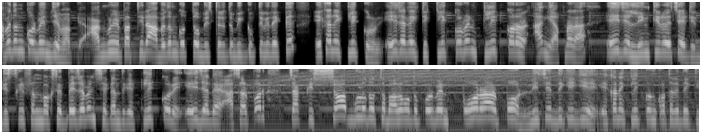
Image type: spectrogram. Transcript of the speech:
আবেদন করবেন যেভাবে। আগ্রহী প্রার্থীরা আবেদন করতে ও বিস্তারিত বিজ্ঞপ্তিটি দেখতে এখানে ক্লিক করুন। এই জায়গায় একটি ক্লিক করবেন। ক্লিক করার আগে আপনারা এই যে লিঙ্কটি রয়েছে, এটি ডিসক্রিপশন বক্সে পেয়ে যাবেন। সেখান থেকে ক্লিক করে এই জায়গায় আসার পর চাকরির সবগুলো তথ্য ভালো মতো পড়বেন। পড়ার পর নিচের দিকে গিয়ে এখানে ক্লিক করুন। কথাটিতে একটি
